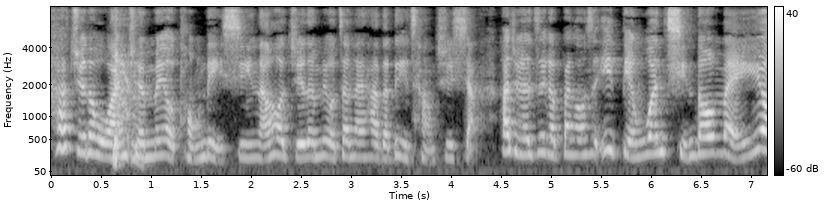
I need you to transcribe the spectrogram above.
他觉得我完全没有同理心，然后觉得没有站在他的立场去想，他觉得这个办公室一点温情都没有。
